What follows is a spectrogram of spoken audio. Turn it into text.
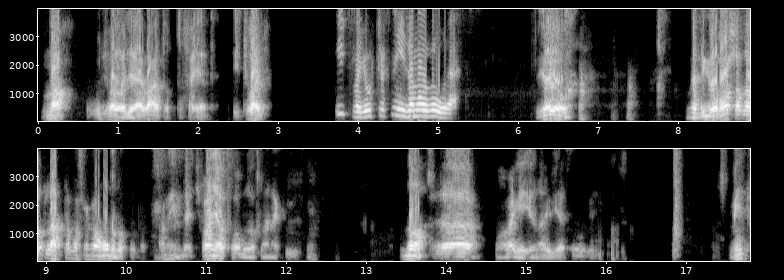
Na, úgy valahogy elváltott a fejed. Itt vagy? Itt vagyok, csak nézem az órát. Ja, jó. Meddig a hasadat láttam, most meg a homlokodat. Na mindegy, hanyat homlok menekülsz. Na, uh, ma megint jön a hülye szó. Mit?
